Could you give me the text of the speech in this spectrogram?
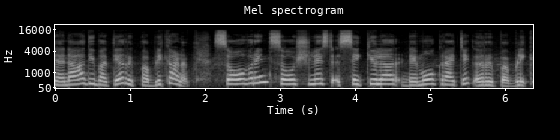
ജനാധിപത്യ റിപ്പബ്ലിക്കാണ്. Sovereign socialist secular democratic republic.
